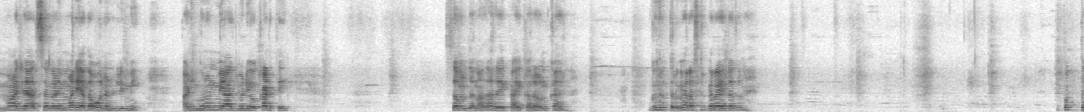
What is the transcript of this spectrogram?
माझ्या आज सगळे मर्यादा ओलांडली मी आणि म्हणून मी आज व्हिडिओ काढते. समजना झालंय काय करावं आणि काय नाही. घर तर घरासारखं राहिलंच नाही. फक्त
